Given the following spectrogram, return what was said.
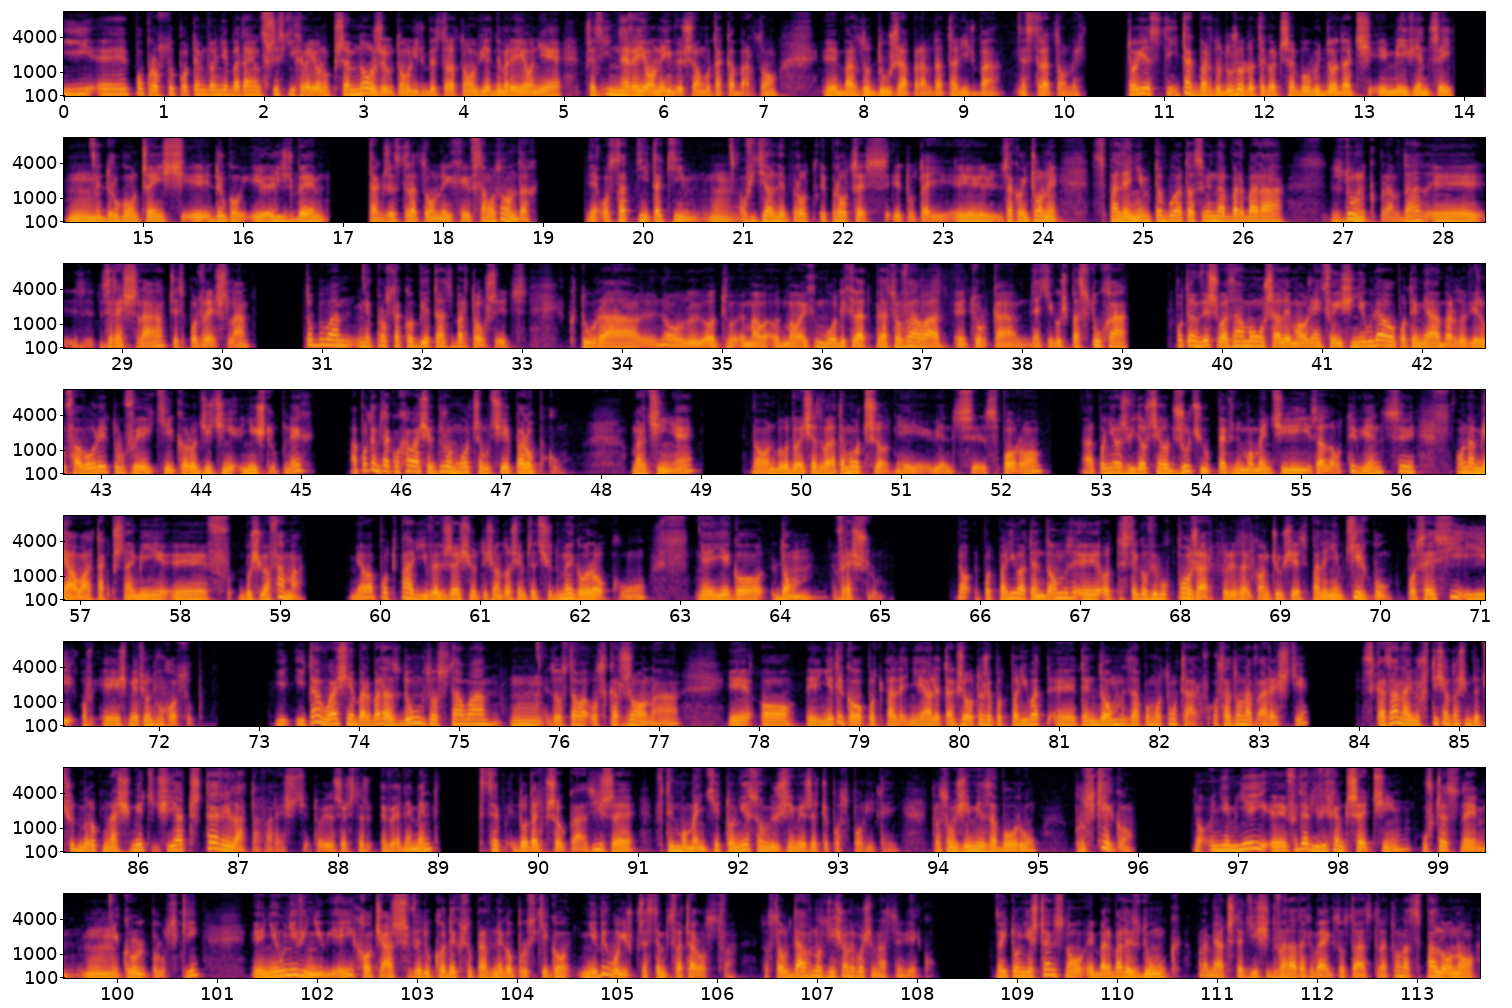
I po prostu potem, no nie badając wszystkich rejonów, przemnożył tą liczbę straconą w jednym rejonie przez inne rejony i wyszła mu taka bardzo, bardzo duża, prawda, ta liczba straconych. To jest i tak bardzo dużo, do tego trzeba byłoby dodać mniej więcej drugą część, y, drugą liczbę także straconych w samosądach. Ostatni taki mm, oficjalny proces tutaj y, zakończony spaleniem to była ta słynna Barbara Zdunk, prawda, y, z Reszla, czy z Podreszla. To była prosta kobieta z Bartoszyc, która no, od, od małych, młodych lat pracowała, córka jakiegoś pastucha, Potem wyszła za mąż, ale małżeństwo jej się nie udało. Potem miała bardzo wielu faworytów, kilkoro dzieci nieślubnych. A potem zakochała się w dużo młodszym od siebie parobku, Marcinie. No, on był 22 lata młodszy od niej, więc sporo. Ale ponieważ widocznie odrzucił w pewnym momencie jej zaloty, więc ona miała, tak przynajmniej y, głosiła fama, miała podpalić we wrześniu 1807 roku jego dom w Reszlu no, podpaliła ten dom, y, od, z tego wybuchł pożar, który zakończył się spaleniem kilku posesji i y, śmiercią dwóch osób. I, i ta właśnie Barbara Zdung została, mm, została oskarżona y, o, nie tylko o podpalenie, ale także o to, że podpaliła ten dom za pomocą czarów. Osadzona w areszcie. Skazana już w 1807 roku na śmierć siedziała 4 lata w areszcie. To jest rzecz też ewenement. Chcę dodać przy okazji, że w tym momencie to nie są już ziemie Rzeczypospolitej. To są ziemie zaboru pruskiego. No, niemniej e, Fryderyk Wilhelm III, ówczesny mm, król pruski, e, nie uniewinił jej, chociaż według kodeksu prawnego pruskiego nie było już przestępstwa czarostwa. Został dawno zniesiony w XVIII wieku. No i tą nieszczęsną Barbarę z Dung, ona miała 42 lata chyba, jak została stracona, spalono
